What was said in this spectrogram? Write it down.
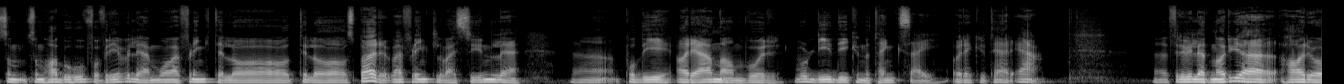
som, som har behov for frivillige, må være flinke til å, til å spørre, være flinke til å være synlige på de arenaene hvor, hvor de de kunne tenke seg å rekruttere, er. Frivillighet Norge har jo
